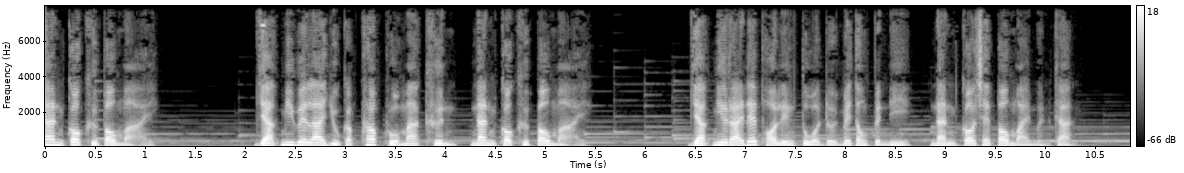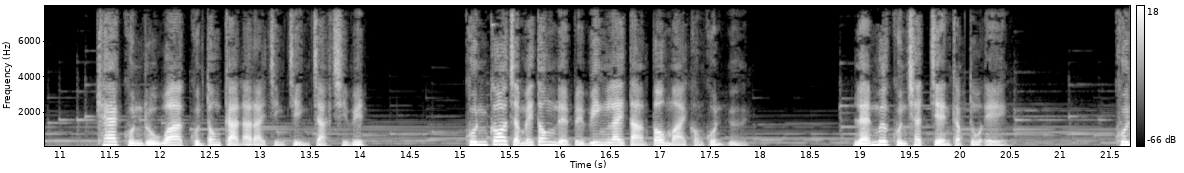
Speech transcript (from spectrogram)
นั่นก็คือเป้าหมาย อยากมีเวลาอยู่กับครอบครัวมากขึ้น นั่นก็คือเป้าหมาย อยากมีรายได้พอเลี้ยงตัวโดยไม่ต้องเป็นหนี้นั่นก็ใช่เป้าหมายเหมือนกัน แค่คุณรู้ว่าคุณต้องการอะไรจริง ๆ จากชีวิต คุณก็จะไม่ต้องเหนื่อยไปวิ่งไล่ตามเป้าหมายของคนอื่น และเมื่อคุณชัดเจนกับตัวเอง คุณ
